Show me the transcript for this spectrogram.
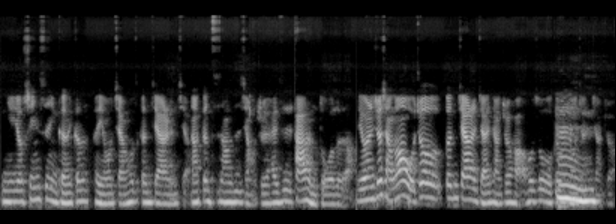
你有心事，你可能跟朋友讲，或者跟家人讲，然后跟智商师讲，我觉得还是差很多的啦。有人就想说，哦我就跟家人讲一讲就好，或者说我跟朋友讲一讲就好。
